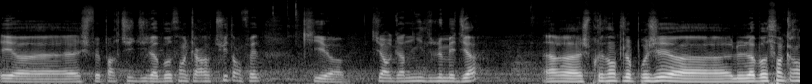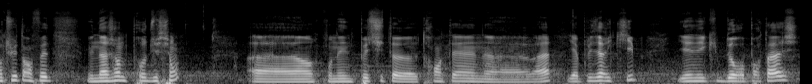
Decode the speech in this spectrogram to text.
et euh, je fais partie du Labo 148 en fait qui, euh, qui organise le média. Alors, je présente le projet le Labo 148 en fait, une agence de production. on est une petite trentaine. Il y a plusieurs équipes. Il y a une équipe de reportage,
